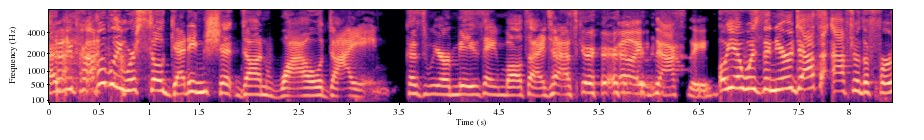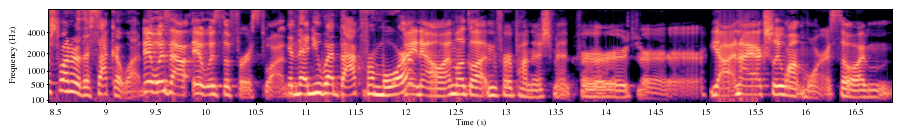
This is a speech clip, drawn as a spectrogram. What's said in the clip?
and we probably were still getting shit done while dying because we are amazing multitaskers. Uh, exactly. Oh yeah, was the near death after the first one or the second one? It was out. It was the first one. And then you went back for more. I know. I'm a glutton for punishment for sure. Yeah, and I actually want more. So I'm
